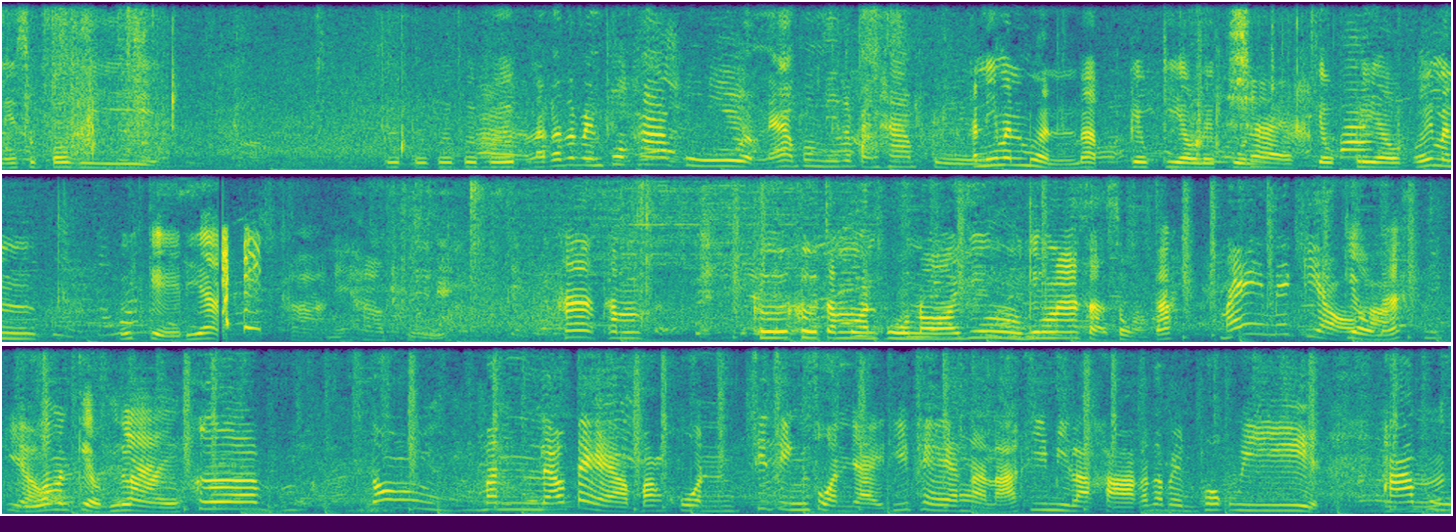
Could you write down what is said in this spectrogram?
นี่ซุปเปอร์วีปึ๊บปึ๊บปึ๊บปึ๊บปึ๊บอ่าแล้วก็จะเป็นพวกห้าภูแบบเนี้ยพวกนี้จะเป็นห้าภูอันนี้มันเหมือนแบบเกลียวๆเลยคุณใช่เกลียวๆเฮ้ยมันเฮ้ยเก๋ดีอะค่ะนี่ห้าภูถ้าทำ คือคือจำนวนภูน้อยยิ่งยิ่งน่าสะสมปะ ไม่ไม่เกี่ยวเกี่ยวไหม ค่ะไม่หเกี่ยรืว อว่ามันเกี่ยวที่ลาย คือต้องมันแล้วแต่บางคนที่จริงส่วนใหญ่ที่แพงอะนะที่มีราคาก็จะเป็นพวกวีห้าภู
